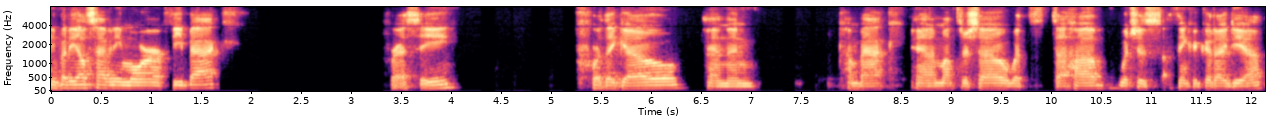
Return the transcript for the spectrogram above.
Anybody else have any more feedback for SE before they go and then come back in a month or so with the hub, which is, I think, a good idea.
